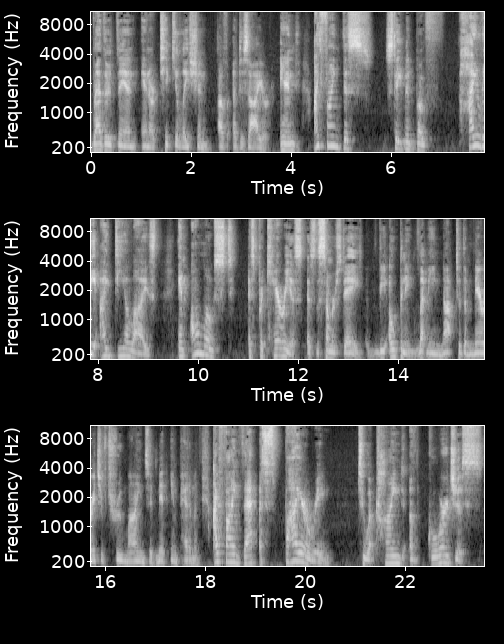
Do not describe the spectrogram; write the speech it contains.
rather than an articulation of a desire. And I find this statement both highly idealized and almost as precarious as the summer's day, the opening, let me not to the marriage of true minds admit impediment. I find that aspiring to a kind of gorgeous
